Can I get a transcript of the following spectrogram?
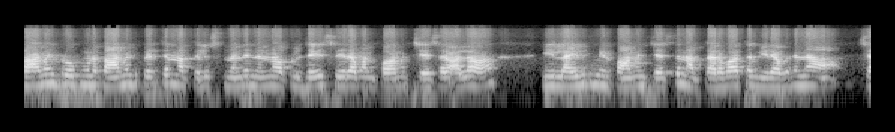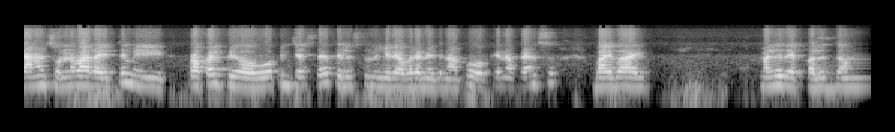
కామెంట్ రూపంలో కామెంట్ పెడితే నాకు తెలుస్తుందండి. నిన్న ఒకరు జై శ్రీరామ్ అని కామెంట్ చేశారు. అలా ఈ లైవ్కి మీరు కామెంట్ చేస్తే నాకు తర్వాత మీరు ఎవరైనా ఛానల్స్ ఉన్నవారు అయితే మీ ప్రొఫైల్ ఓపెన్ చేస్తే తెలుస్తుంది మీరు ఎవరనేది నాకు. ఓకేనా ఫ్రెండ్స్? బాయ్ బాయ్. మళ్ళీ రేపు కలుద్దాం.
